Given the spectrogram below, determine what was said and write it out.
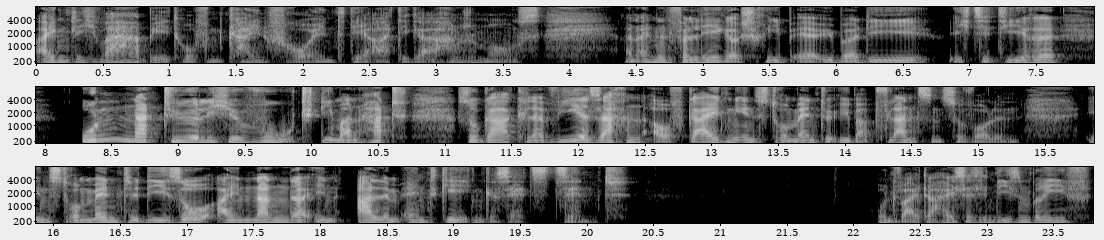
Eigentlich war Beethoven kein Freund derartiger Arrangements. An einen Verleger schrieb er über die, ich zitiere, unnatürliche Wut, die man hat, sogar Klaviersachen auf Geigeninstrumente überpflanzen zu wollen, Instrumente, die so einander in allem entgegengesetzt sind. Und weiter heißt es in diesem Brief,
